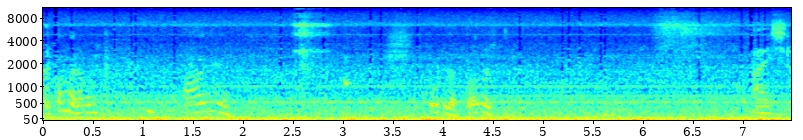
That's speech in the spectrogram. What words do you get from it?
잠깐만 잠깐만. 아유. 꼬리가 떨어진다. 아이 싫어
